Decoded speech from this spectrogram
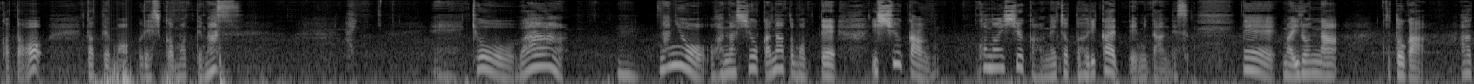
ことをとっても嬉しく思ってます。はい。えー今日は、うん、何をお話ししようかなと思って1週間この1週間をねちょっと振り返ってみたんです。で、まあ、いろんなことがあっ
